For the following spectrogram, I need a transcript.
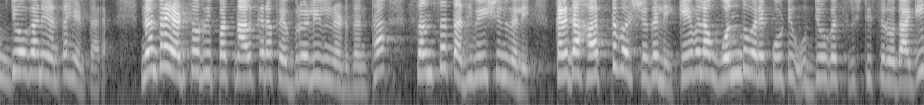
ಉದ್ಯೋಗನೇ ಅಂತ ಹೇಳ್ತಾರೆ. ನಂತರ ಎರಡ್ ಸಾವಿರದ ಇಪ್ಪತ್ನಾಲ್ಕರ ಫೆಬ್ರವರಿಯಲ್ಲಿ ನಡೆದಂಥ ಸಂಸತ್ ಅಧಿವೇಶನದಲ್ಲಿ ಕಳೆದ ಹತ್ತು ವರ್ಷದಲ್ಲಿ ಕೇವಲ ಒಂದೂವರೆ ಕೋಟಿ ಉದ್ಯೋಗ ಸೃಷ್ಟಿಸಿರೋದಾಗಿ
